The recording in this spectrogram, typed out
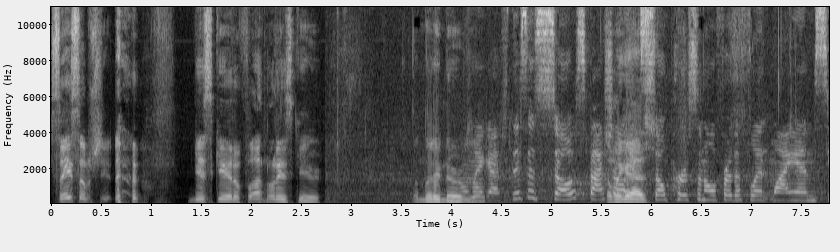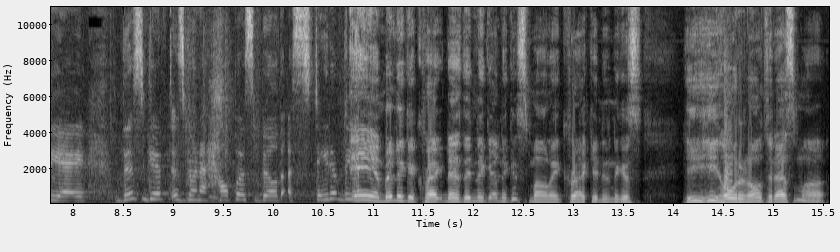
Say some shit. Get scared of. I know they scared. I know they oh nervous. Oh my gosh, this is so oh special. gosh. It's so personal for the Flint YMCA. This gift is going to help us build a state of the Damn, that nigga crack. That, that nigga, that nigga smile ain't cracking. That nigga, he he holding on to that smile.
